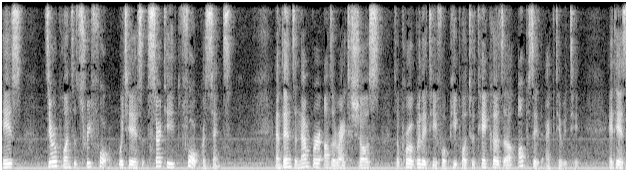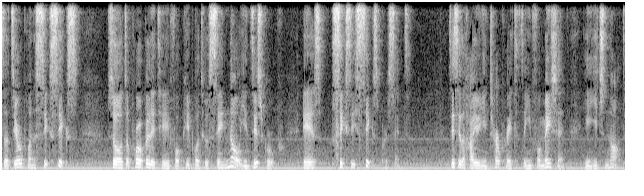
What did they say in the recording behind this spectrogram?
is 0.34, which is 34%. And then the number on the right shows the probability for people to take the opposite activity. It is 0.66, so the probability for people to say no in this group is 66%. This is how you interpret the information in each node.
